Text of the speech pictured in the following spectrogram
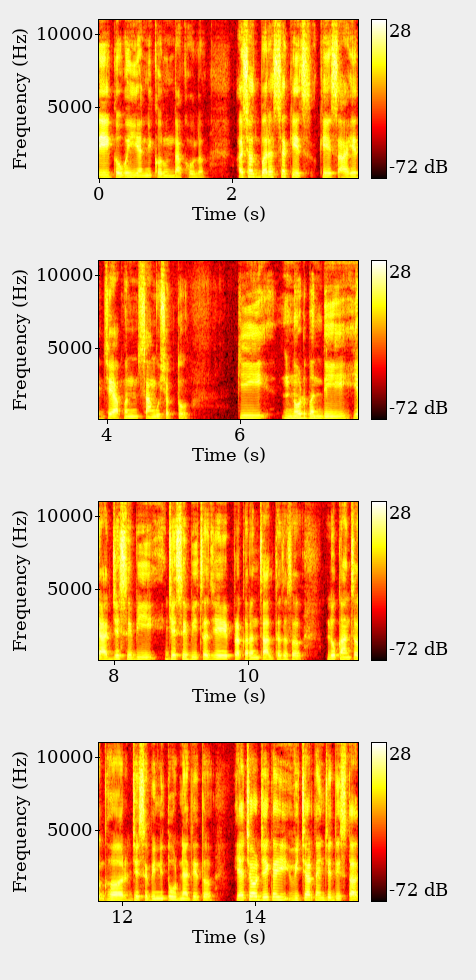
ते गवई यांनी करून दाखवलं. अशाच बऱ्याचशा केस केस आहेत जे आपण सांगू शकतो की नोटबंदी या जे सी बी जे सी बीचं जे प्रकरण चालतं जसं लोकांचं घर जे सी बीनी तोडण्यात येतं याच्यावर जे काही विचार त्यांचे दिसतात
